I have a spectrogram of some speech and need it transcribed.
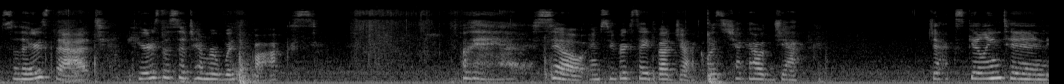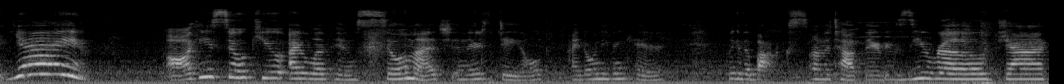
So there's that. Here's the September whiff box. Okay, so I'm super excited about Jack. Let's check out Jack. Jack Skellington, yay! Aw, he's so cute. I love him so much. And there's Dale. I don't even care. Look at the box on the top there. There's Zero, Jack,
